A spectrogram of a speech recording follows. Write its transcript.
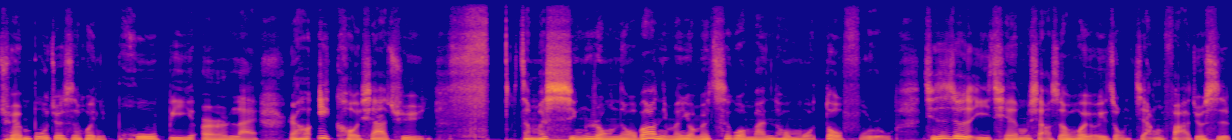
全部就是会你扑鼻而来，然后一口下去，怎么形容呢？我不知道你们有没有吃过馒头抹豆腐乳，其实就是以前我们小时候会有一种讲法，就是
